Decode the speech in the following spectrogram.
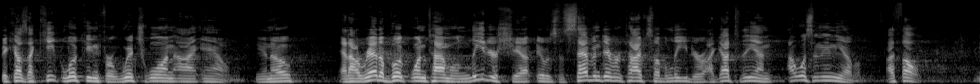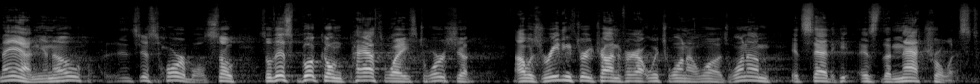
because I keep looking for which one I am, you know? And I read a book one time on leadership. It was the seven different types of leader. I got to the end, I wasn't any of them. I thought, man, you know, it's just horrible. So, so this book on pathways to worship, I was reading through trying to figure out which one I was. One of them, it said, is the naturalist.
